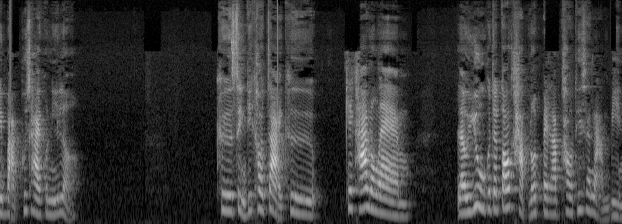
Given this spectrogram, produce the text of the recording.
ฏิบัติผู้ชายคนนี้เหรอ คือสิ่งที่เขาจ่ายคือแค่ค่าโรงแรม แล้วยูก็จะต้องขับรถไปรับเขาที่สนามบิน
